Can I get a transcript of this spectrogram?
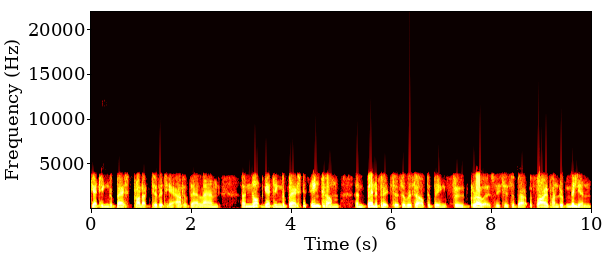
getting the best productivity out of their land and not getting the best income and benefits as a result of being food growers. This is about the 500 million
